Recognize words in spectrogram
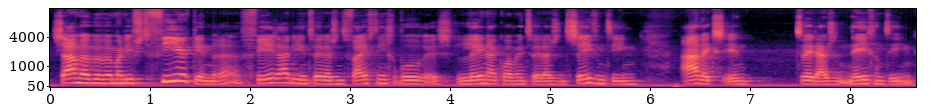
Samen hebben we maar liefst vier kinderen. Vera, die in 2015 geboren is. Lena kwam in 2017. Alex in 2019.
